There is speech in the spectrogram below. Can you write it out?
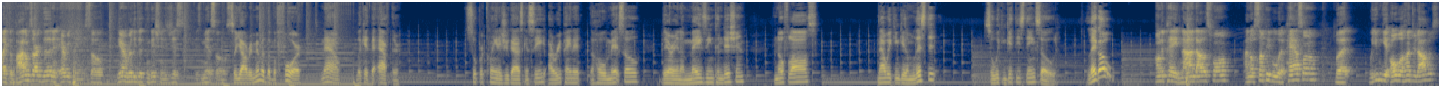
like the bottoms are good and everything, so they're in really good condition. It's just it's midsoles. So y'all remember the before, now look at the after. Super clean as you guys can see. I repainted the whole midsole. They are in amazing condition. No flaws. Now we can get them listed so we can get these things sold. Lego! Only paid nine dollars for them. I know some people would have passed on them, but when you can get over a hundred dollars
